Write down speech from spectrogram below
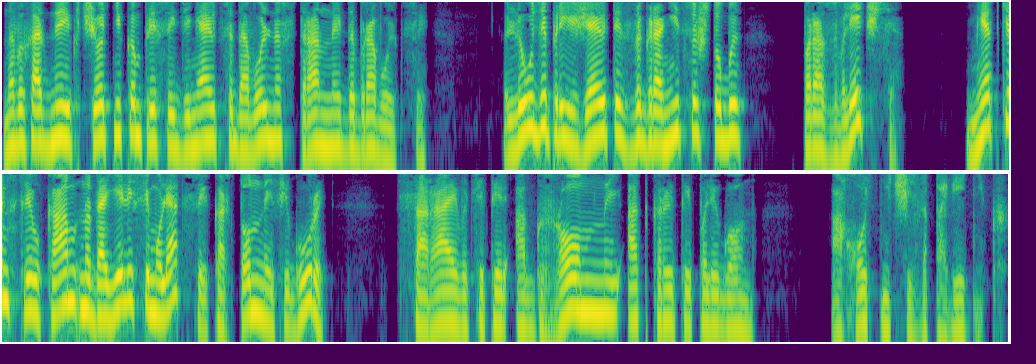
На выходные к четникам присоединяются довольно странные добровольцы. Люди приезжают из-за границы, чтобы поразвлечься. Метким стрелкам надоели симуляции, картонные фигуры. Сараево теперь огромный открытый полигон, охотничий заповедник.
